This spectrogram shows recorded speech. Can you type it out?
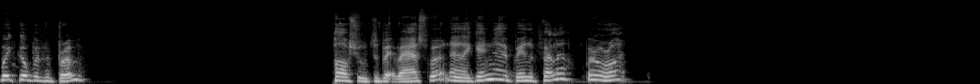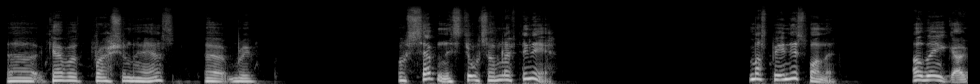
We're good with a broom partial to a bit of housework now and again, you know, being a fella. We're all right. Uh, gather thrash and house. Uh, re- oh, seven. There's still some left in here. Must be in this one then. Oh, there you go.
